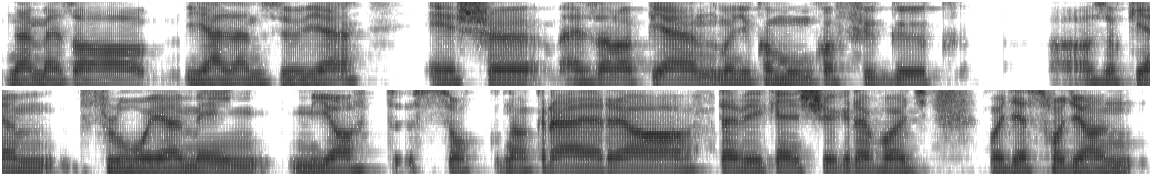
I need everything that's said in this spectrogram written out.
nem ez a jellemzője, és ez alapján mondjuk a munkafüggők azok ilyen flow élmény miatt szoknak rá erre a tevékenységre, vagy, vagy ez hogyan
